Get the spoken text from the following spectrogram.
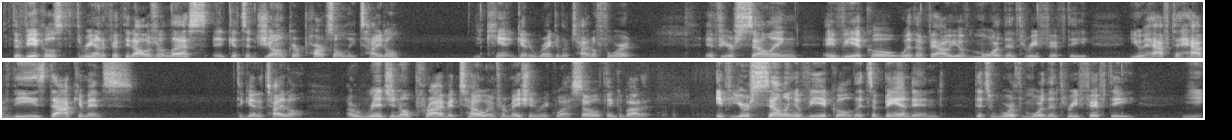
if the vehicle is $350 or less, it gets a junk or parts only title. You can't get a regular title for it. If you're selling a vehicle with a value of more than 350, you have to have these documents to get a title original private tow information request. So think about it. If you're selling a vehicle that's abandoned that's worth more than 350, you,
